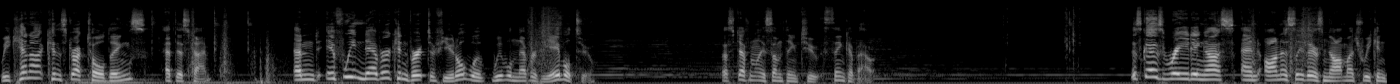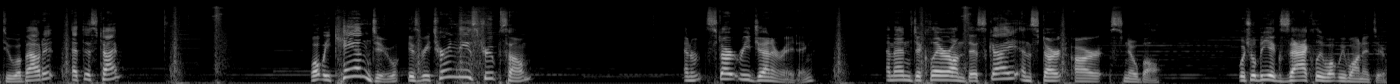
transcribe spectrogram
We cannot construct holdings at this time. And if we never convert to feudal, we will never be able to. That's definitely something to think about. This guy's raiding us, and honestly, there's not much we can do about it at this time. What we can do is return these troops home and start regenerating, and then declare on this guy and start our snowball, which will be exactly what we want to do.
